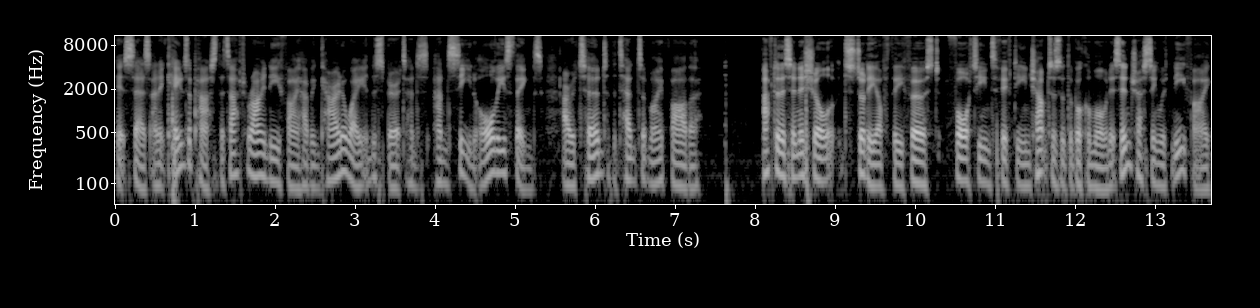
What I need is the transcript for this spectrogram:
it says, And it came to pass that after I, Nephi, had been carried away in the Spirit and, and seen all these things, I returned to the tent of my father. After this initial study of the first 14 to 15 chapters of the Book of Mormon, it's interesting with Nephi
